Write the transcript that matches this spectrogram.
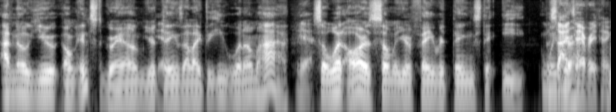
I know you on Instagram, your things I like to eat when I'm high. yeah. So, what are some of your favorite things to eat? when Besides you're everything.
